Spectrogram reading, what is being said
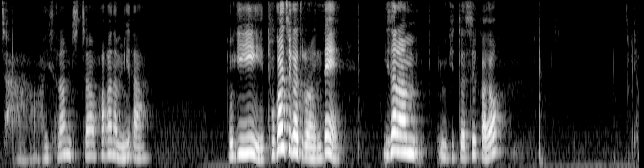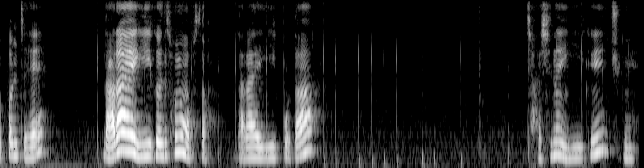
자, 이 사람 진짜 화가 납니다. 여기 두 가지가 들어있는데 이 사람 여기다 쓸까요? 첫 번째, 나라의 이익은 소용없어. 나라의 이익보다 자신의 이익이 중요해.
